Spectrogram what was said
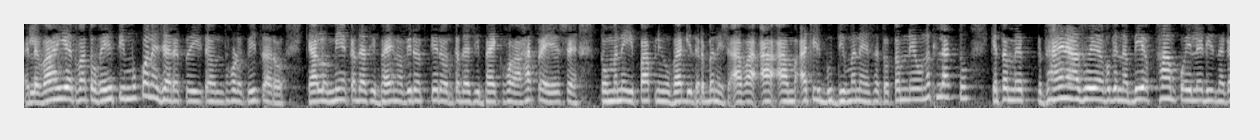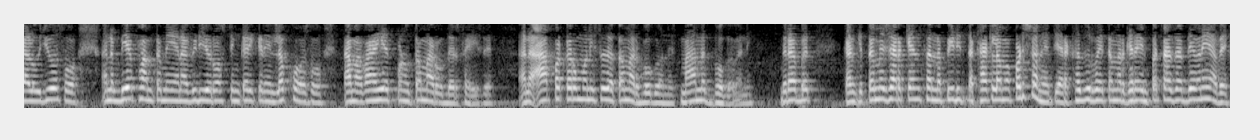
એટલે વાહિયાત વાતો વહેતી મૂકો ને જ્યારે થોડોક વિચારો કે હાલો મેં કદાચ ભાઈનો વિરોધ કર્યો કદાચ ભાઈ હાચાઈ હશે, તો મને એ પાપની હું ભાગીદાર બનીશ. આવા આમ આટલી બુદ્ધિ મને હશે તો તમને એવું નથી લાગતું કે તમે જાણ્યા જોયા વગરના બે ફાર્મ કોઈ લેડીઝને ગાળો જો છો અને બે ફાર્મ તમે એના વીડિયો રોસ્ટિંગ કરી કરીને લખો છો, તો આમાં વાહિયાત પણ તમારું દર્શાય છે અને આ પ્રકર્મોની સજા તમારે ભોગવવાની છે માન જ ભોગવવાની. બરાબર? કારણ કે તમે જ્યારે કેન્સરના પીડિતના ખાટલામાં પડશો ને ત્યારે ખજુરભાઈ તમારા ઘરે પચાસ હજાર દેવા નહીં આવે.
